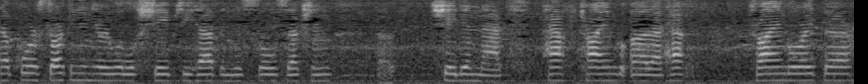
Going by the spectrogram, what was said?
Now, of course, darken in your little shapes you have in this little section. Uh, shade in that half triangle, uh, that half triangle right there.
